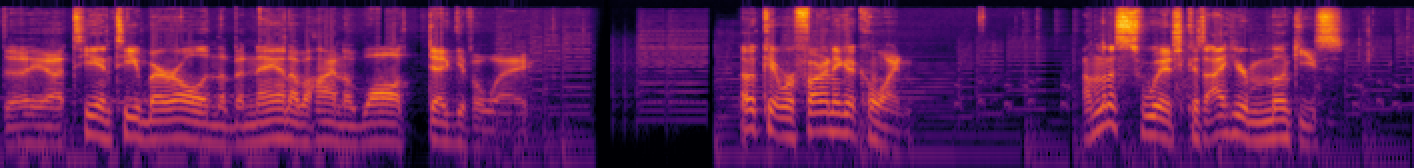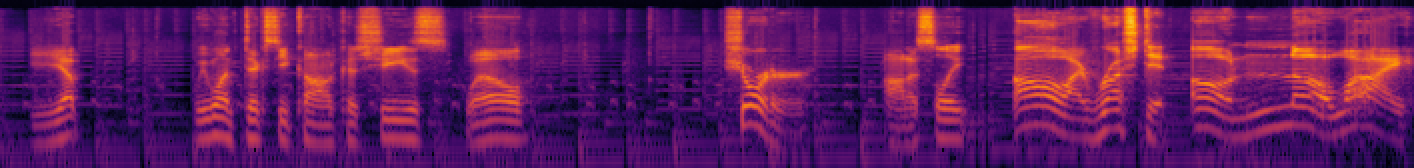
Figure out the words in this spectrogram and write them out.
The uh, TNT barrel and the banana behind the wall, dead giveaway. Okay, we're finding a coin. I'm gonna switch, because I hear monkeys. Yep. We want Dixie Kong, because she's, well, shorter, honestly. Oh, I rushed it. Oh, no, why?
